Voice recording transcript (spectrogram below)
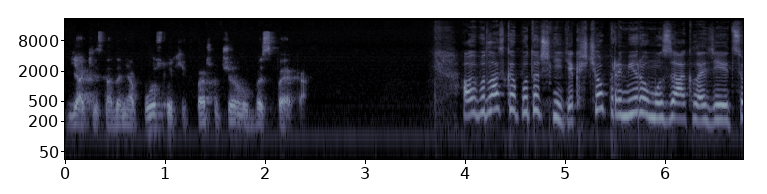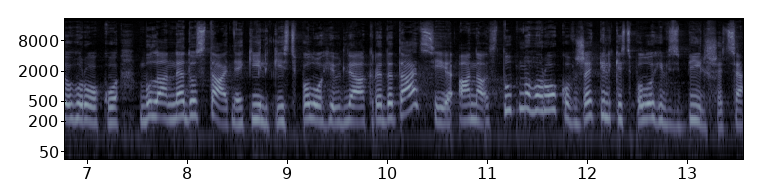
якість надання послуг і в першу чергу безпека. А от, будь ласка, поточніть, якщо, приміром, у закладі цього року була недостатня кількість пологів для акредитації, а наступного року вже кількість пологів збільшиться.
